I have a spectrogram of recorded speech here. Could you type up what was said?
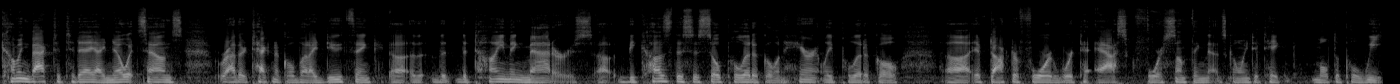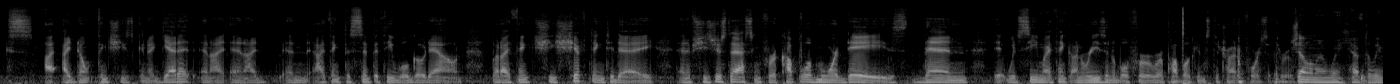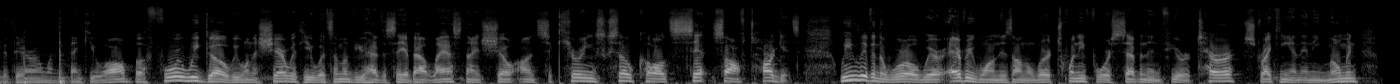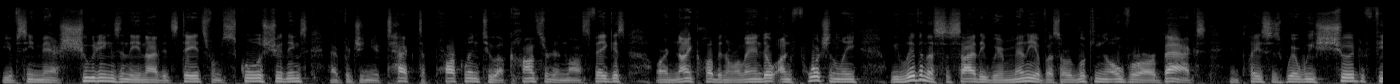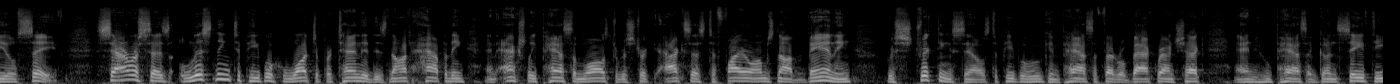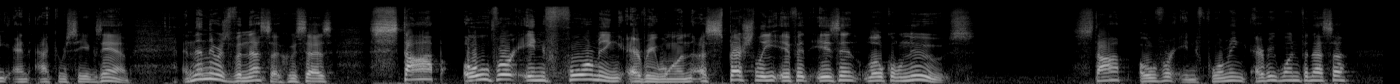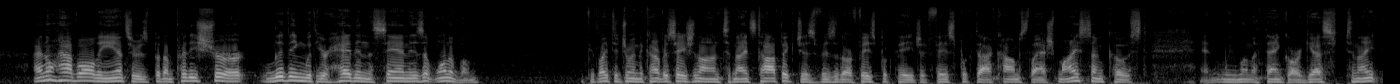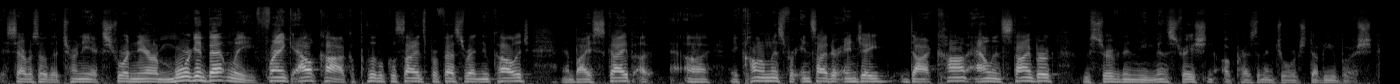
Coming back to today, I know it sounds rather technical, but I do think uh, the, the timing matters. Uh, because this is so political, inherently political, uh, if Dr. Ford were to ask for something that's going to take multiple weeks, I, I don't think she's going to get it, and I and I and I think the sympathy will go down. But I think she's shifting today, and if she's just asking for a couple of more days, then it would seem, I think, unreasonable for Republicans to try to force it through. Gentlemen, we have to leave it there. I want to thank you all. Before we go, we want to share with you what some of you had to say about last night's show on securing so called soft targets. We live in a world where everyone is on alert 24 7 in fear of terror striking at any moment. We have seen mass shootings in the United States, from school shootings at Virginia Tech to Parkland to a concert in Las Vegas or a nightclub in Orlando. Unfortunately, we live in a society where many of us are looking over our backs in places where we should feel safe. Sarah says listening to people who want to pretend it is not happening and actually pass some laws to restrict access to firearms, not banning, restricting sales to people who can pass a federal background check and who pass a gun safety and accuracy exam. And then there is Vanessa who says, stop over informing everyone, especially if it isn't local news. Stop over informing everyone, Vanessa? I don't have all the answers, but I'm pretty sure living with your head in the sand isn't one of them. If you'd like to join the conversation on tonight's topic, just visit our Facebook page at facebook.com slash mysuncoast. And we want to thank our guests tonight, Sarasota attorney extraordinaire Morgan Bentley, Frank Alcock, a political science professor at New College, and by Skype, a, a, a columnist for InsiderNJ.com, Alan Steinberg, who served in the administration of President George W. Bush.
